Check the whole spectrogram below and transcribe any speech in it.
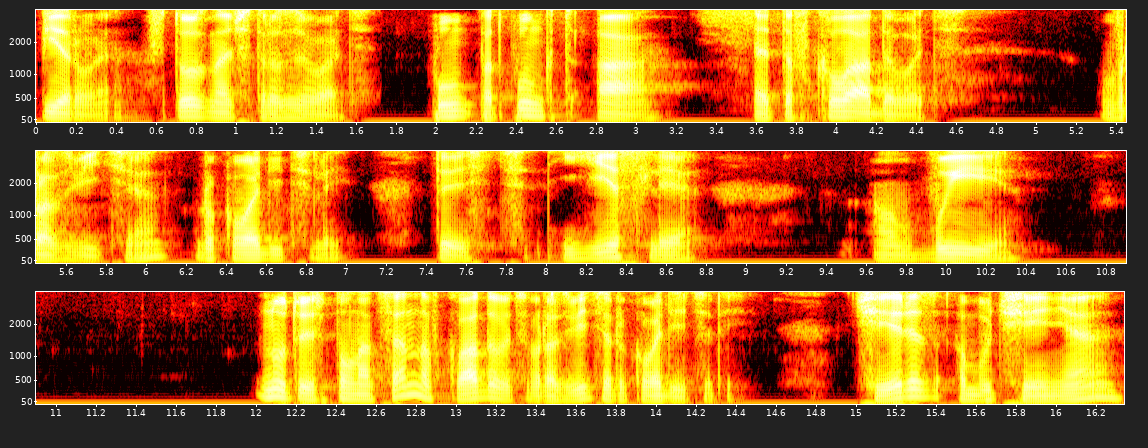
Первое, что значит развивать? Пун- Подпункт А – это вкладывать в развитие руководителей. То есть, если вы, ну, то есть полноценно вкладывать в развитие руководителей через обучение,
